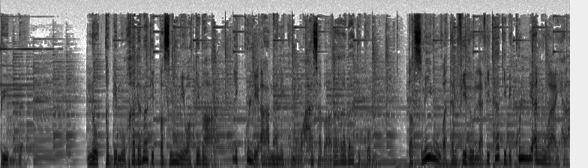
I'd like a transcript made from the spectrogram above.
بيب. نقدم خدمات التصميم والطباعة لكل أعمالكم وحسب رغباتكم. تصميم وتنفيذ اللافتات بكل أنواعها.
